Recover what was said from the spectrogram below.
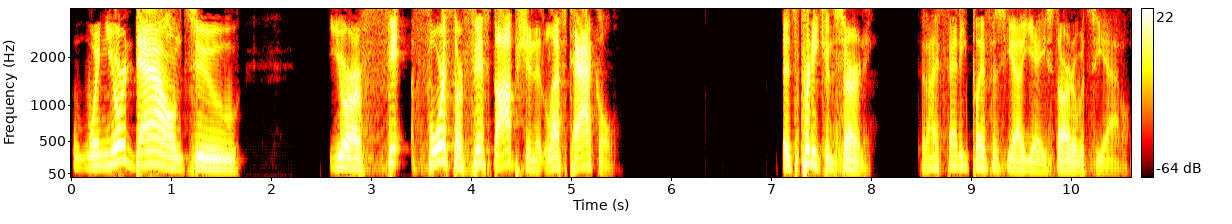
when you're down to your fourth or fifth option at left tackle, it's pretty concerning. Did Ifedi play for Seattle? Yeah, he started with Seattle.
